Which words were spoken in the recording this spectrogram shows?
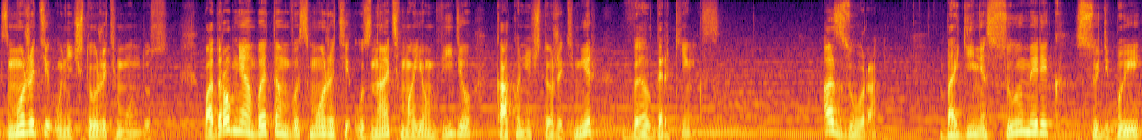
сможете уничтожить Мундус. Подробнее об этом вы сможете узнать в моем видео «Как уничтожить мир» в Elder Kings. Азура. Богиня сумерек, судьбы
